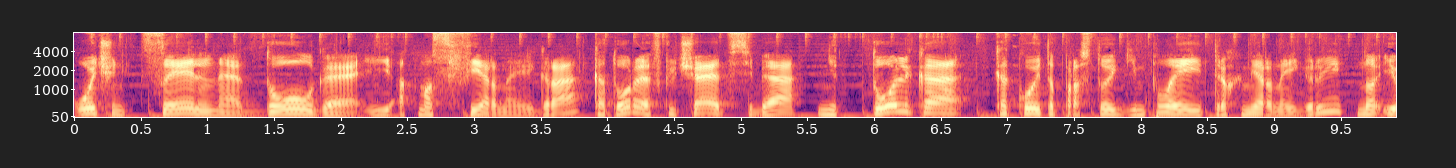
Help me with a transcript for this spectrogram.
очень цельная, долгая и атмосферная игра, которая включает в себя не только какой-то простой геймплей трехмерной игры, но и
